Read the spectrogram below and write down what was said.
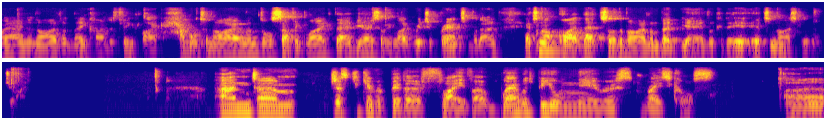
I own an island, they kind of think like Hamilton Island or something like that, you know, something like Richard Branson would own. It's not quite that sort of island, but yeah, look at it. It's a nice little joint. And um, just to give a bit of flavour, where would be your nearest racecourse? Uh,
